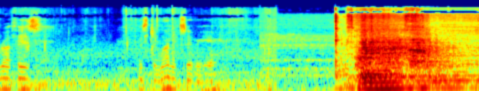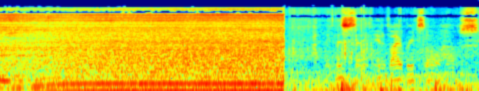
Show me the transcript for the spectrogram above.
rough as Mr. Lennox over here. And this thing, it vibrates the whole house.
